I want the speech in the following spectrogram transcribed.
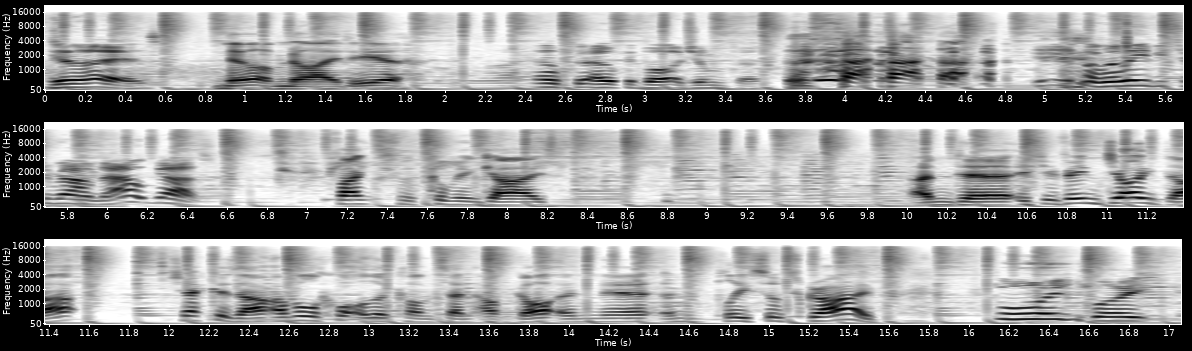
Do you know what that is? No, I've no idea. I hope, I hope he bought a jumper. and we'll leave you to round out, guys. Thanks for coming, guys. And uh, if you've enjoyed that, check us out. Have a look at what other content I've got, and uh, and please subscribe. Bye. Bye.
